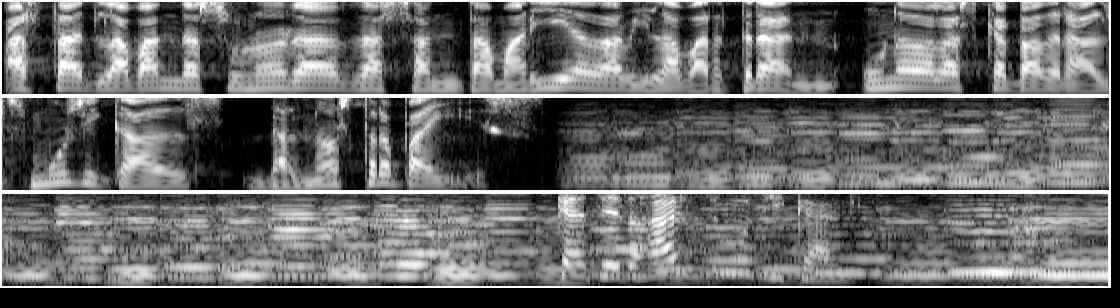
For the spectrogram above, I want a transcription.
Ha estat la banda sonora de Santa Maria de Vilabertran, una de les catedrals musicals del nostre país. Catedrals musicals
